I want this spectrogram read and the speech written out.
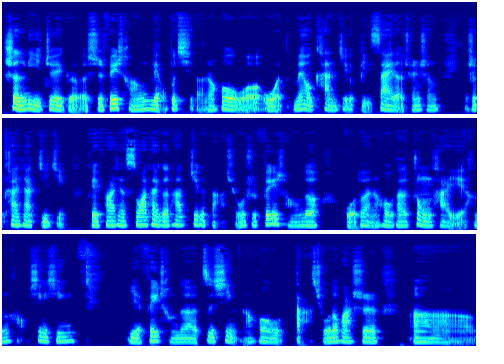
胜利，这个是非常了不起的。然后我我没有看这个比赛的全程，也是看一下集锦，可以发现斯瓦泰克他这个打球是非常的。果断，然后他的状态也很好，信心也非常的自信。然后打球的话是，呃，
